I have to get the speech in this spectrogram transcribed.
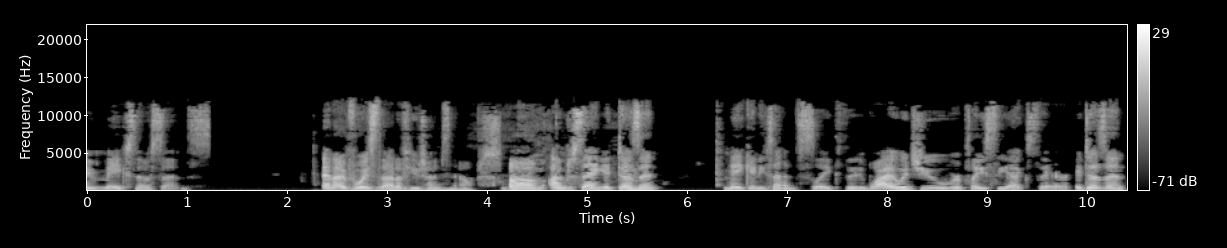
it makes no sense. And I've voiced that a few times now. Um, I'm just saying it doesn't make any sense. Like, the, why would you replace the X there? It doesn't.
